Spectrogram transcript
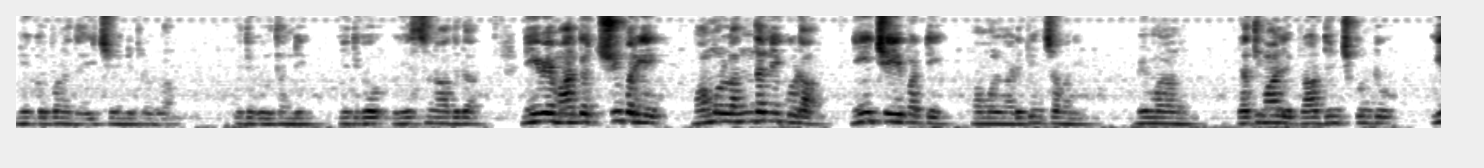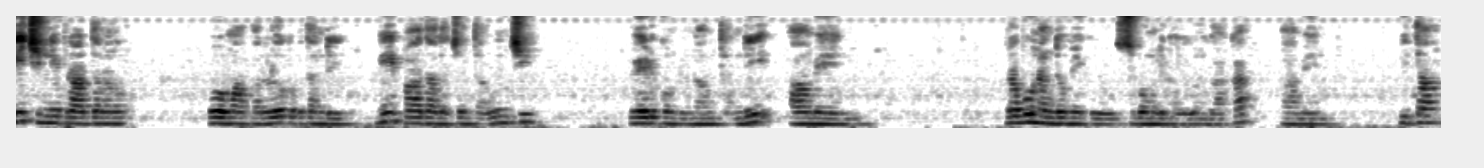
నీ కృపను దయచేయండి ప్రభా. ఇదిగో తండ్రి ఇదిగో యేసునాథుడా నీవే మార్గ చూపరిగి మమ్మల్ని అందరినీ కూడా నీ చేయి పట్టి మమ్మల్ని నడిపించమని మిమ్మల్ని బ్రతిమాలి ప్రార్థించుకుంటూ ఈ చిన్ని ప్రార్థనను ఓ మా పరలోకపు తండ్రి మీ పాదాల చెంత ఉంచి వేడుకుంటున్నాం తండ్రి. ఆమెన్. ప్రభునందు మీకు శుభములు కలుగునుగాక. ఆమెన్. పిత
